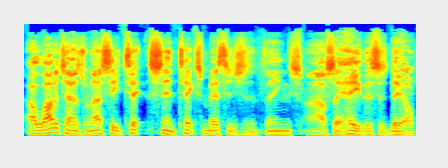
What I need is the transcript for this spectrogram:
A lot of times when I see te- send text messages and things, I'll say, hey, this is Dale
